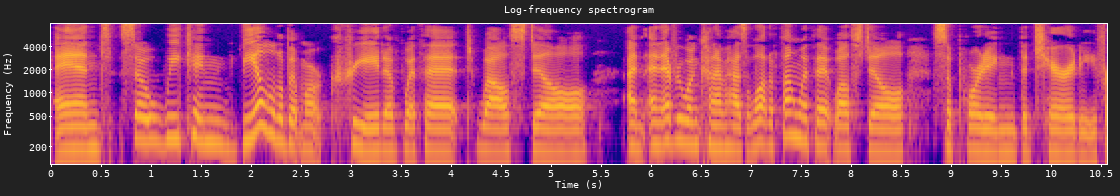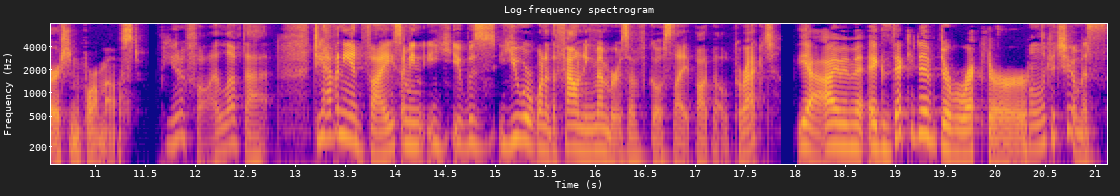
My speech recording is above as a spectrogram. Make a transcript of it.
And so we can be a little bit more creative with it while still and and everyone kind of has a lot of fun with it while still supporting the charity first and foremost. Beautiful. I love that. Do you have any advice? I mean, it was you were one of the founding members of Ghostlight Vaudeville, correct? Yeah, I'm executive director. Well, look at you, Miss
